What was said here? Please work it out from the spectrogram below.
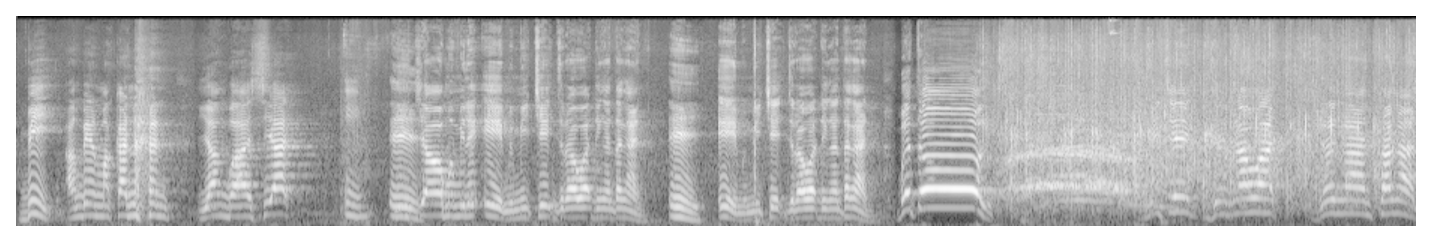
B. Ambil makanan yang berhasiat. A. A. Hijau memilih A. Memicit jerawat dengan tangan. A. A. Memicit jerawat dengan tangan. Betul! Memicit jerawat dengan tangan.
